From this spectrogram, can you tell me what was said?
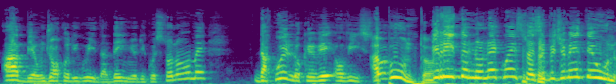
abbia un gioco di guida degno di questo nome. Da quello che ve- ho visto, Appunto. Grid non è questo, è semplicemente un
